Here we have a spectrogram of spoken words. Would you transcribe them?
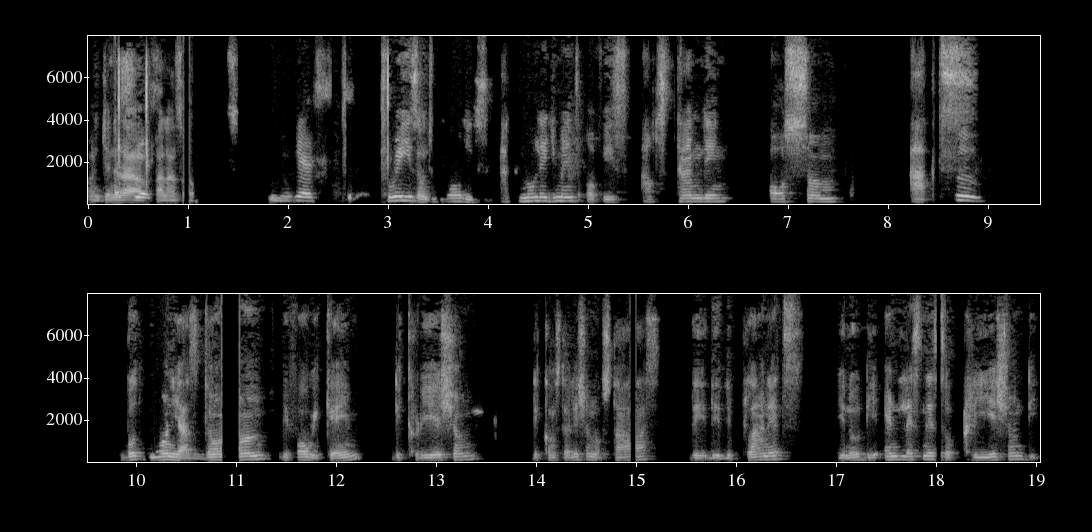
on general Yes. balance of, you know, Yes. praise unto God is acknowledgement of his outstanding, awesome acts. Mm. Both he has done before we came, the creation, the constellation of stars, the, the, the planets, you know, the endlessness of creation, the,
